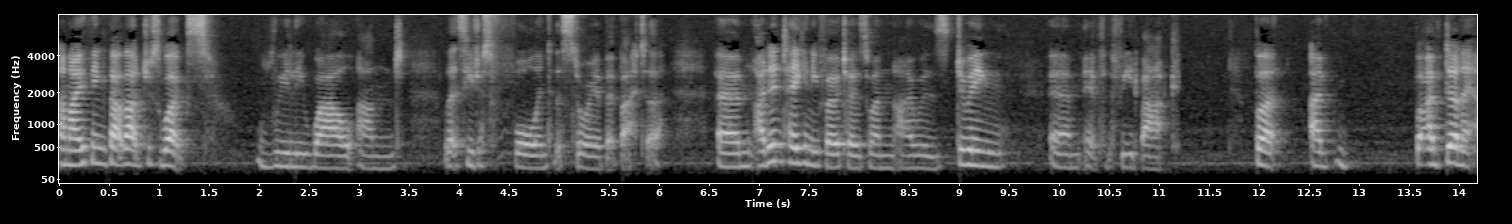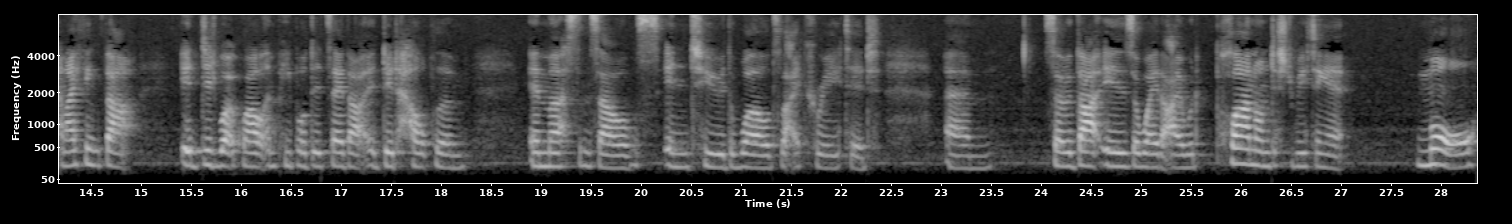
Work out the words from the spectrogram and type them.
and I think that that just works really well and lets you just fall into the story a bit better. Um, I didn't take any photos when I was doing um, it for the feedback, but I've but I've done it, and I think that it did work well, and people did say that it did help them immerse themselves into the world that I created. Um, so that is a way that I would plan on distributing it more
